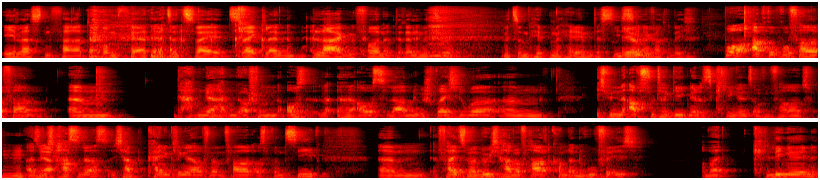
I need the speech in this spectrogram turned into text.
E-Lastenfahrrad da rumfährt, mit so zwei, zwei kleinen Blagen vorne drin, mit so, mit so einem hippen Helm. Das siehst du Junge. einfach nicht. Boah, apropos Fahrradfahren, ähm, da hatten wir, hatten wir auch schon aus, äh, ausladende Gespräche drüber. Ähm, ich bin ein absoluter Gegner des Klingels auf dem Fahrrad. also ja. ich hasse das. Ich habe keine Klingel auf meinem Fahrrad aus Prinzip. Ähm, falls es mal wirklich hart auf hart kommt, dann rufe ich. Aber Klingeln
